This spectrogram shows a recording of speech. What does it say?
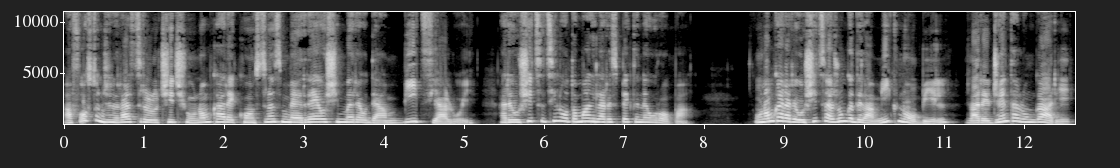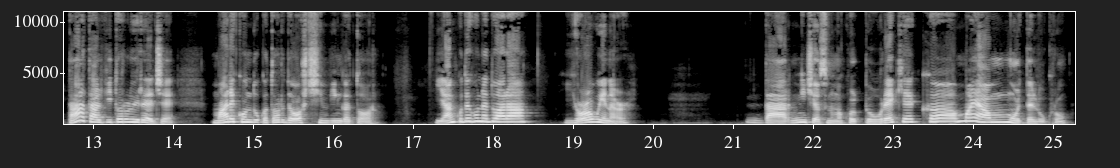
a fost un general strălucit și un om care, constrâns mereu și mereu de ambiția lui, a reușit să țină otomanii la respect în Europa. Un om care a reușit să ajungă de la mic nobil la regent al Ungariei, tata al viitorului rege, mare conducător de oști și învingător. Iancu de Hunedoara, you're a winner. Dar nici eu să nu mă culc pe ureche, că mai am mult de lucru.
